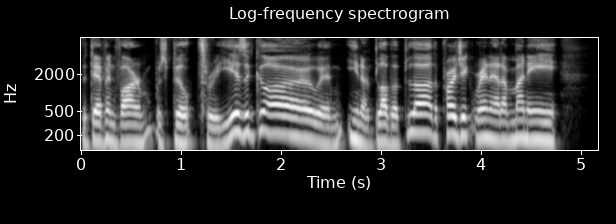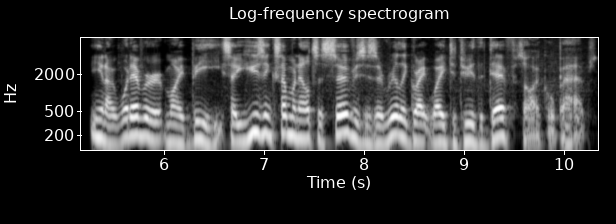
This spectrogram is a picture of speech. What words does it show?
the dev environment was built three years ago and you know blah blah blah. The project ran out of money you know whatever it might be. So using someone else's service is a really great way to do the dev cycle perhaps.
